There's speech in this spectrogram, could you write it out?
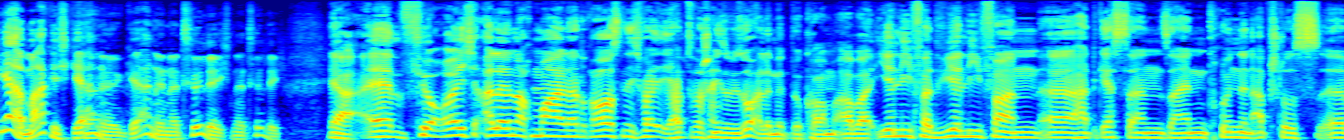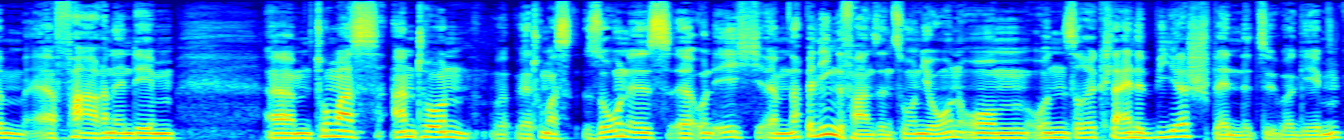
Ja, mag ich gerne, gerne, natürlich, natürlich. Ja, äh, für euch alle nochmal da draußen, ich weiß, ihr habt es wahrscheinlich sowieso alle mitbekommen, aber ihr liefert, wir liefern, äh, hat gestern seinen krönenden Abschluss ähm, erfahren, in dem ähm, Thomas Anton, wer Thomas Sohn ist, äh, und ich ähm, nach Berlin gefahren sind zur Union, um unsere kleine Bierspende zu übergeben.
